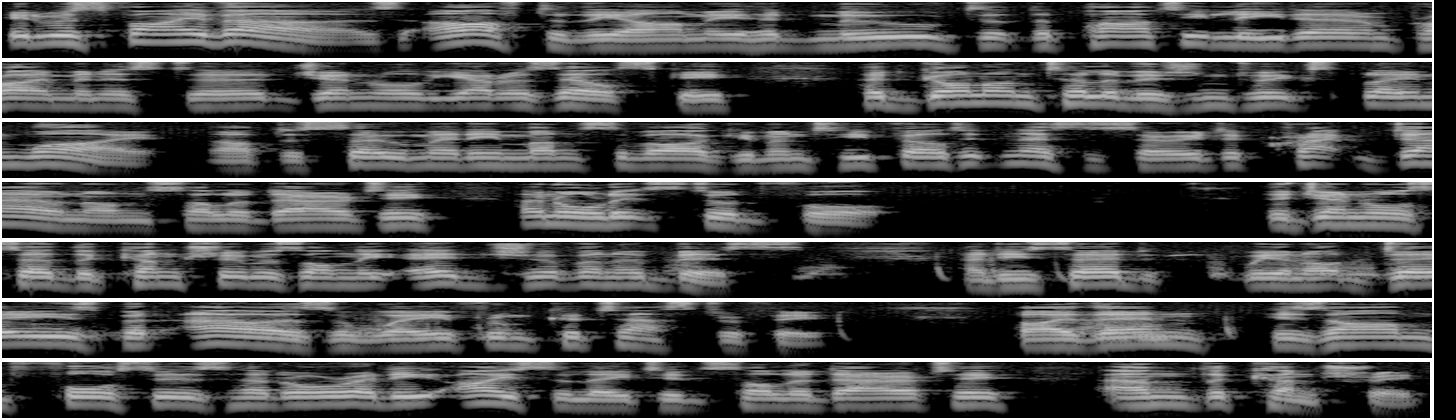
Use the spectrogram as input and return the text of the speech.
It was five hours after the army had moved that the party leader and Prime Minister, General Jaruzelski, had gone on television to explain why, after so many months of argument, he felt it necessary to crack down on solidarity and all it stood for. The general said the country was on the edge of an abyss, and he said, We are not days but hours away from catastrophe. By then, his armed forces had already isolated solidarity and the country.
